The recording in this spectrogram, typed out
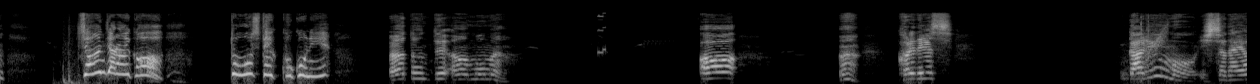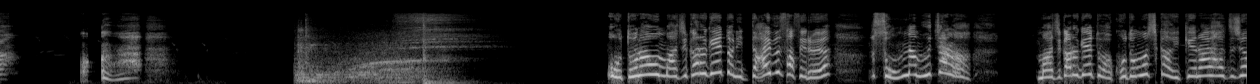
ジャンじゃないか。どうしてここに？アトンテアモメン。あうんこれでよしガリューンも一緒だよ大人をマジカルゲートにダイブさせる？そんな無茶な。マジカルゲートは子供しか行けないはずじゃ。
